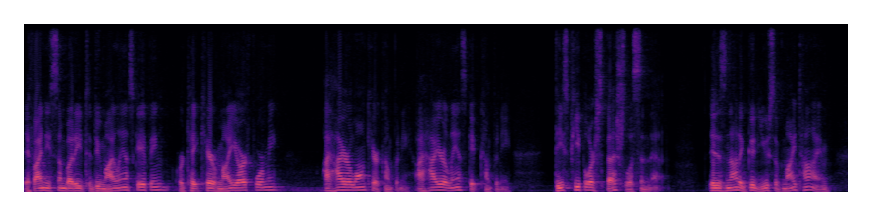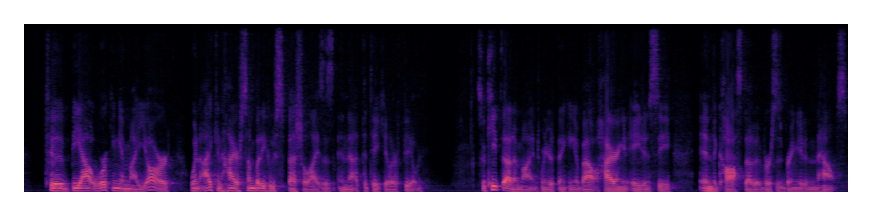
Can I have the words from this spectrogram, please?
If I need somebody to do my landscaping or take care of my yard for me, I hire a lawn care company. I hire a landscape company. These people are specialists in that. It is not a good use of my time to be out working in my yard when I can hire somebody who specializes in that particular field. So keep that in mind when you're thinking about hiring an agency and the cost of it versus bringing it in the house.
